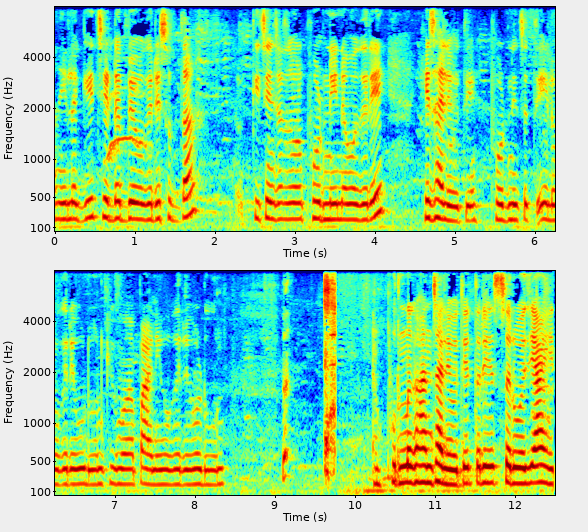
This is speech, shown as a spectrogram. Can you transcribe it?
आणि लगेच हे डबे वगैरे सुद्धा किचनच्या जवळ फोडणीनं वगैरे हे झाले होते. फोडणीचं तेल वगैरे उडवून किंवा पाणी वगैरे ओढून पूर्ण घाण झाले होते. तर हे सर्व जे आहे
